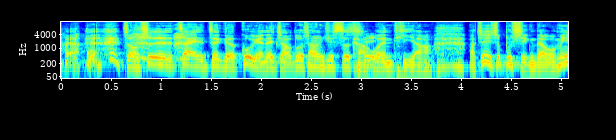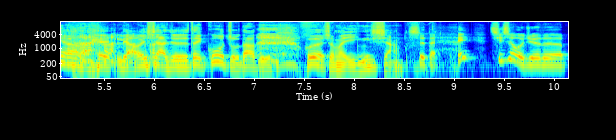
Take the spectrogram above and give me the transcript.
总是在这个雇员的角度上面去思考是问题啊啊，这也是不行的。我们也要来聊一下，就是对雇主到底会有什么影响？是的，哎，其实我觉得，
